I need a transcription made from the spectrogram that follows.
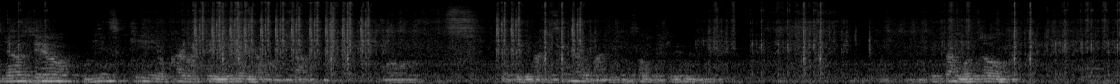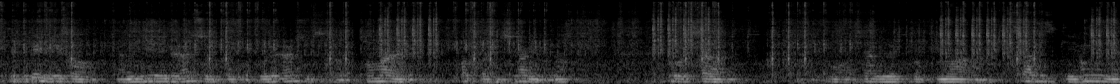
안녕하세요. 니인스키 역할 맡은 이은영이라고 합니다. 어, 되게 많이 생각을 많이 해서 오긴 했는데 어, 일단 먼저 이렇게 무대 위에서 연기를 할 수 있고 노래를 할 수 있어서 정말 기뻤던 시간이고요. 또 진짜 어, 제아블랙도 분노한 스타비스키 형님들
